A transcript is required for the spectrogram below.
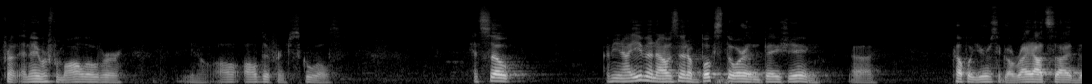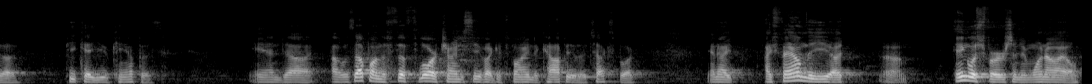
From, and they were from all over, you know, all, all different schools. And so, I mean, I even, I was in a bookstore in Beijing uh, a couple years ago, right outside the, PKU campus. And uh, I was up on the fifth floor trying to see if I could find a copy of the textbook. and I, I found the uh, uh, English version in one aisle.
